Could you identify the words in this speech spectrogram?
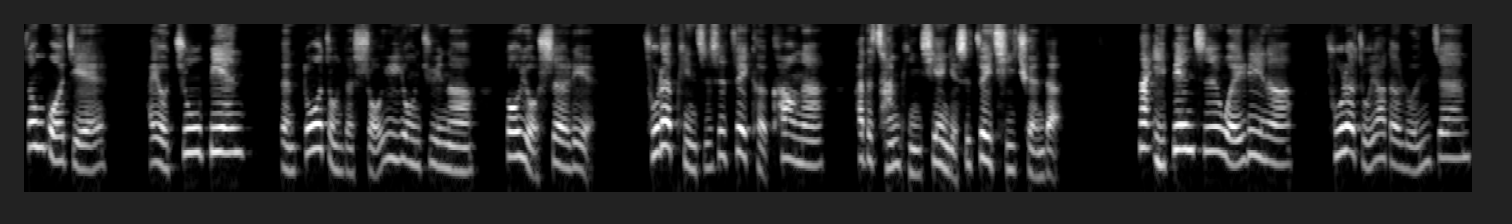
中国结，还有珠边等多种的手艺用具呢，都有涉猎。除了品质是最可靠呢，它的产品线也是最齐全的。那以编织为例呢，除了主要的轮针、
